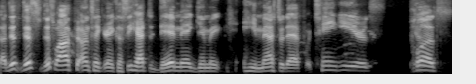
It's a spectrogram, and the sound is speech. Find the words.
uh, this, this, this why I put Undertaker in because he had the dead man gimmick. He mastered that for ten years. Yeah. Plus,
